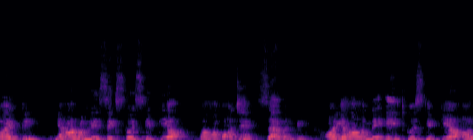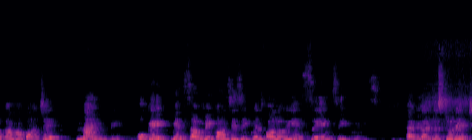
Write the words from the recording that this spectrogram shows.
फाइवली यहाँ हमने सिक्स को स्किप किया, कहाँ पहुँचे? सेवन पे। और यहाँ हमने एट को स्किप किया और कहाँ पहुँचे? नाइन पे। ओके मीन सब में कौन सी सीक्वेंस फॉलो हुई है? Same sequence have you understood it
